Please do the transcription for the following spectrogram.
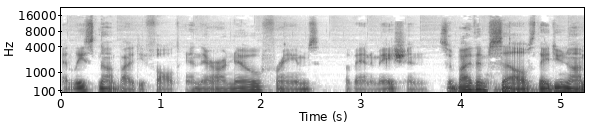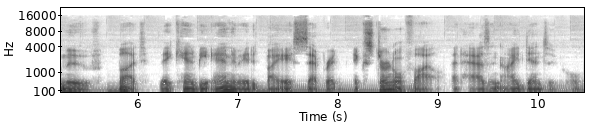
at least not by default, and there are no frames of animation. So by themselves, they do not move, but they can be animated by a separate external file that has an identical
